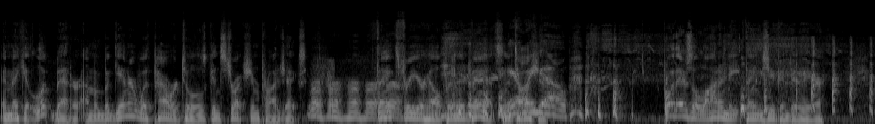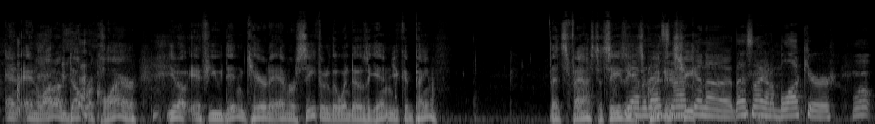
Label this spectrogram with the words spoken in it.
and make it look better? I'm a beginner with power tools construction projects. Thanks for your help in advance, Here Natasha. we go. Boy, there's a lot of neat things you can do here. And, and a lot of them don't require, you know, if you didn't care to ever see through the windows again, you could paint them. That's fast. It's easy. yeah, it's but quick. that's It's not cheap. gonna that's not gonna block your. Well,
